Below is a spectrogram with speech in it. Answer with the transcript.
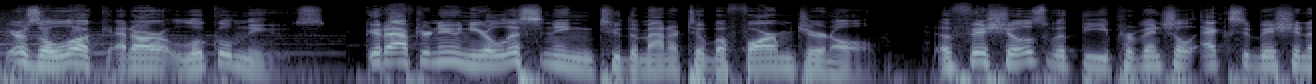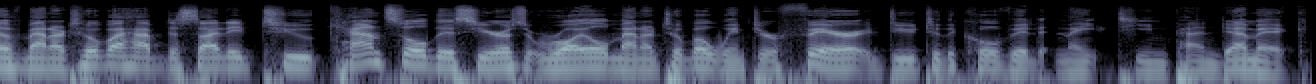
Here's a look at our local news. Good afternoon. You're listening to the Manitoba Farm Journal. Officials with the Provincial Exhibition of Manitoba have decided to cancel this year's Royal Manitoba Winter Fair due to the COVID 19 pandemic.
